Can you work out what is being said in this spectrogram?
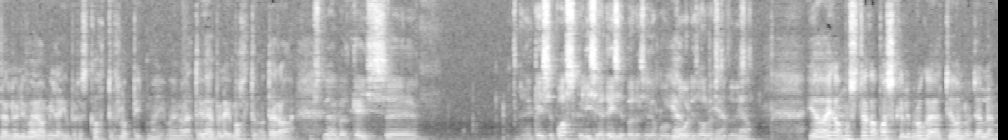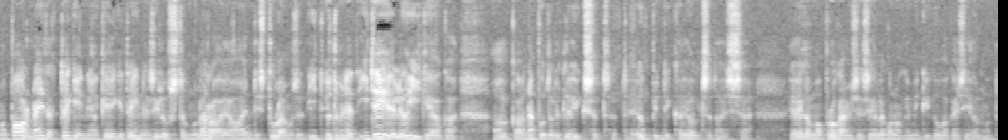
seal oli vaja millegipärast kahte flopit, ma ei, ma ei mäleta, ühe peale ei mahtunud ära. just ühe pealt käis see, käis see Pascal ise, teise peale sai oma koodi salvestada vist ja ega must väga paskaliprogejat ei olnud, jälle ma paar näidet tegin ja keegi teine silus ta mul ära ja andis tulemused, ütleme nii, et idee oli õige, aga aga näpud olid lühikesed, et õppinud ikka ei olnud seda asja. ja ega ma progemises ei ole kunagi mingi kõva käsi olnud.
